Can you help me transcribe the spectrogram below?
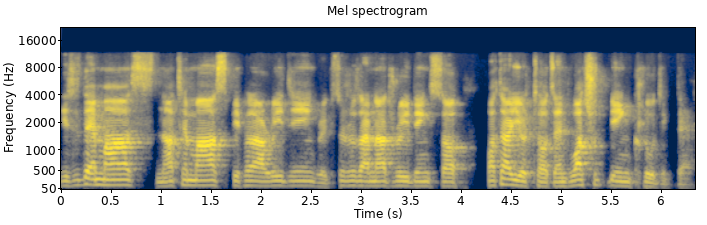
is it a must, not a must? People are reading, recruiters are not reading. So what are your thoughts and what should be included there?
